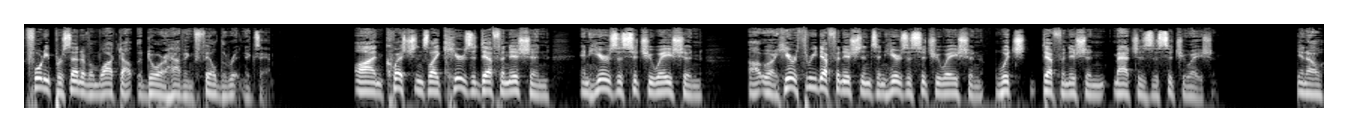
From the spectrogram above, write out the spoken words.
40 percent of them walked out the door having failed the written exam. On questions like "Here's a definition" and "Here's a situation," uh, well, here are three definitions, and here's a situation. Which definition matches the situation? You know,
